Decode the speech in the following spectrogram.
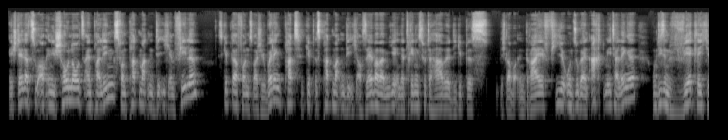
Ich stelle dazu auch in die Show Notes ein paar Links von Puttmatten, die ich empfehle. Es gibt davon zum Beispiel Welling Putt, gibt es Puttmatten, die ich auch selber bei mir in der Trainingshütte habe. Die gibt es, ich glaube, in drei, vier und sogar in acht Meter Länge. Und die sind wirklich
